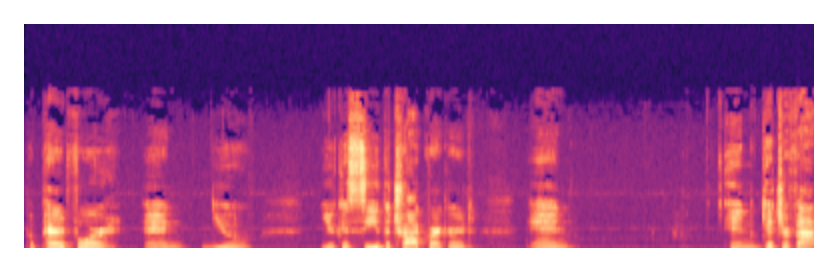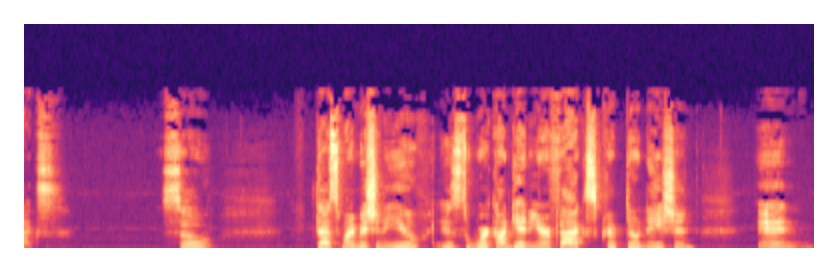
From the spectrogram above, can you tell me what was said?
prepared for and you you could see the track record and and get your facts. So that's my mission to you is to work on getting your facts crypto nation. And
